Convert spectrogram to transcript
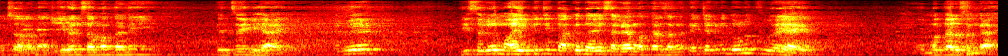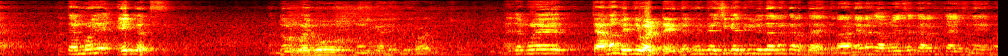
लक्षात आलं ना? किरण सामंत आणि त्यांचं हे आहे. त्यामुळे ही सगळं महायुतीची ताकद आहे सगळ्या मतदारसंघात. त्यांच्याकडे दोनच हे आहेत. मतदारसंघ आहे. तर त्यामुळे एकच. धूळ वैभव मलिकाने त्याच्यामुळे त्यांना भीती वाटते. त्यामुळे त्याची काहीतरी विधानं करतायत. राहण्याला घाबरायचं कारण काहीच नाही ना?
